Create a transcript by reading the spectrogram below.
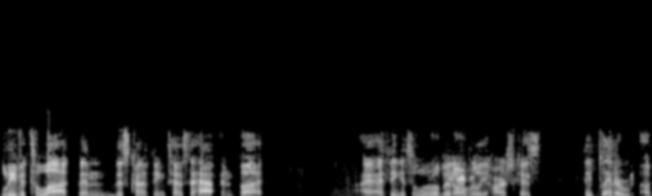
leave it to luck, then this kind of thing tends to happen. But I, I think it's a little bit overly harsh because they played a, a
